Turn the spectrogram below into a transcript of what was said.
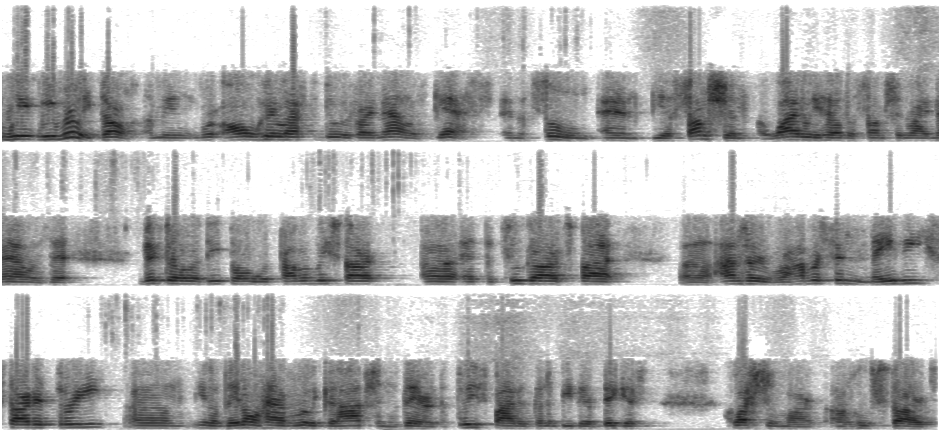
We we really don't. I mean, we're all we're left to do is right now is guess and assume. And the assumption, a widely held assumption right now, is that Victor Oladipo would probably start uh, at the two guard spot. Uh, Andre Roberson maybe start at three. Um, you know, they don't have really good options there. The three spot is going to be their biggest question mark on who starts.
